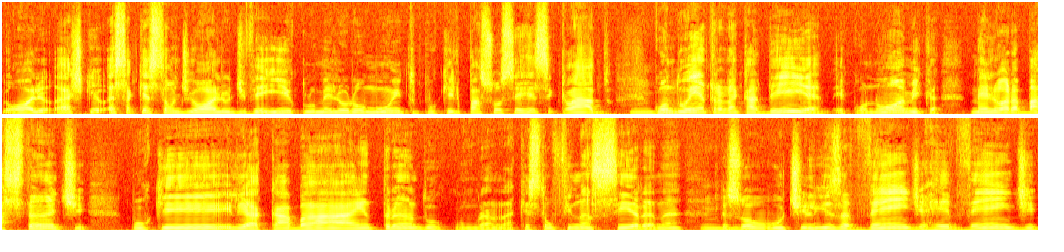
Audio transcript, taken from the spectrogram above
óleo. Acho que essa questão de óleo de veículo melhorou muito porque ele passou a ser reciclado. Quando entra na cadeia econômica, melhora bastante porque ele acaba entrando na questão financeira, né? A pessoa utiliza, vende, revende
